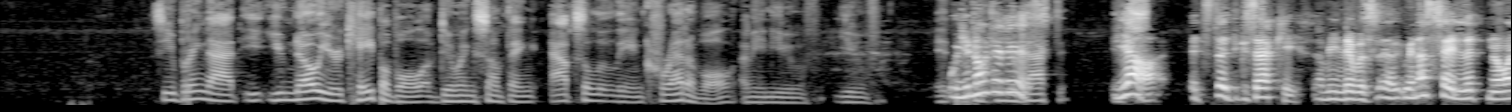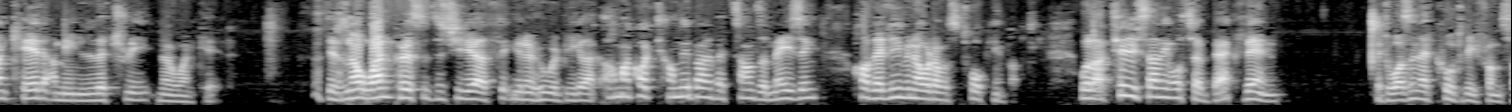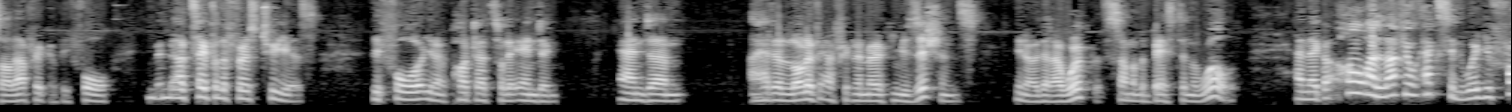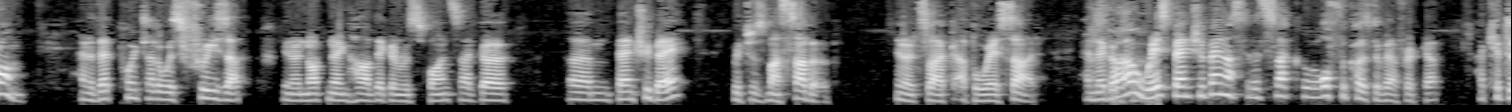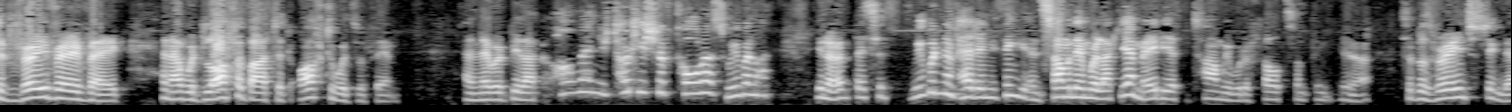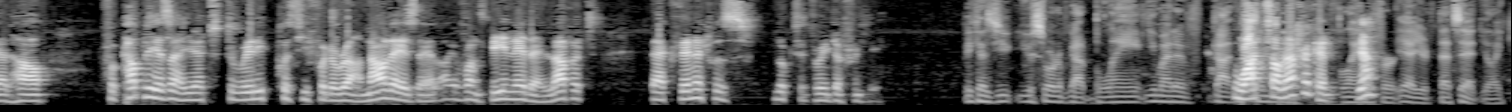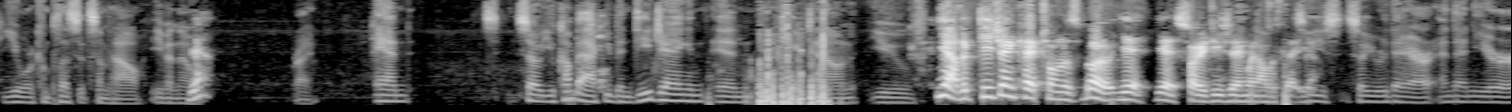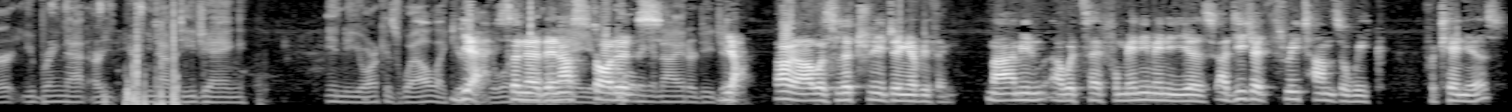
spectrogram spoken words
so you bring that, you know, you're capable of doing something absolutely incredible. I mean, you've, you've, it, well, you know what it is? To, yeah, it's the, exactly. I mean, there was, uh, when I say lit, no one cared, I mean, literally no one cared. There's no one person in the studio, you know, who would be like, "Oh my god, tell me about it. That sounds amazing." Oh, they didn't even know what I was talking about. Well, I'll tell you something also. Back then, it wasn't that cool to be from South Africa before. I'd say for the first two years, before you know apartheid started ending, and um, I had a lot of African American musicians, you know, that I worked with, some of the best in the world, and they go, "Oh, I love your accent. Where are you from?" And at that point, I'd always freeze up, you know, not knowing how they're going to respond. So I'd go, um, Bantry Bay, which was my suburb. You know, it's like Upper West Side. And they go, oh, where's Bantry Bay? And I said, it's like off the coast of Africa. I kept it very, very vague. And I would laugh about it afterwards with them. And they would be like, oh man, you totally should have told us. We were like, you know, they said, we wouldn't have had anything. And some of them were like, yeah, maybe at the time we would have felt something, you know. So it was very interesting that how for a couple of years I had to really pussyfoot around. Nowadays, they everyone's been there, they love it. Back then, it was looked at very differently. because you, you sort of got blamed. You might have gotten what South African? Yeah, for yeah. You're, that's it. You're like you were complicit somehow, even though yeah, right. And so you come back. You've been DJing in, in, in Cape Town. You've yeah, the DJing Cape Town was oh yeah yeah sorry DJing when I was there. So, yeah. you, so you were there, and then you're you bring that. Are you, are you now DJing in New York as well? Like you're, yeah. So no, then I started at night or DJ. Yeah, oh, I was literally doing everything. I mean, I would say for many many years, I DJed three times a week for ten years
